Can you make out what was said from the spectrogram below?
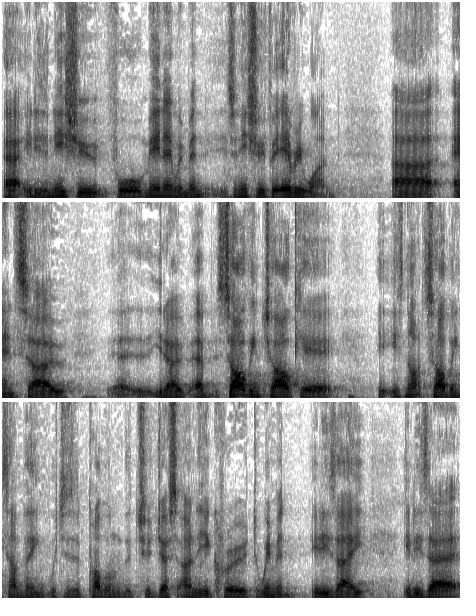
Uh, it is an issue for men and women. It's an issue for everyone. Uh, and so, uh, you know, um, solving childcare is not solving something which is a problem that should just only accrue to women. It is, a, it is a,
